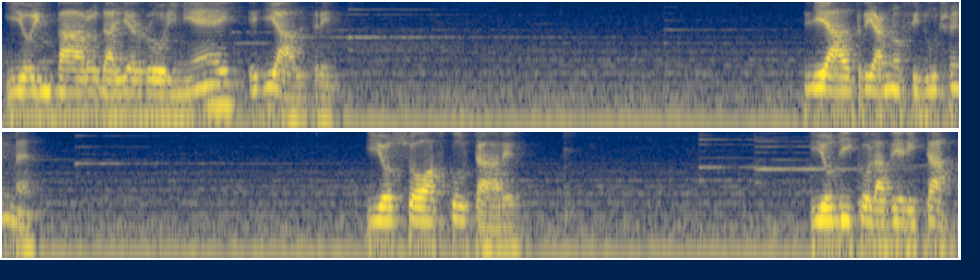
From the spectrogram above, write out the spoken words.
Io imparo dagli errori miei e di altri. Gli altri hanno fiducia in me. Io so ascoltare. Io dico la verità.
